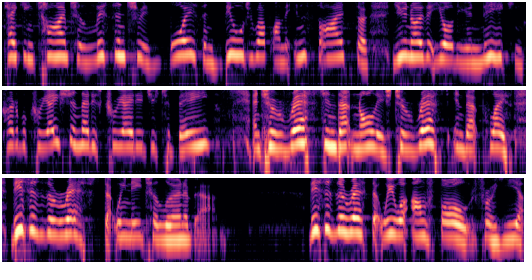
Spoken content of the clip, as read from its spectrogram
taking time to listen to his voice and build you up on the inside so you know that you're the unique, incredible creation that created you to be, and to rest in that knowledge, to rest in that place. This is the rest that we need to learn about. This is the rest that we will unfold for a year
